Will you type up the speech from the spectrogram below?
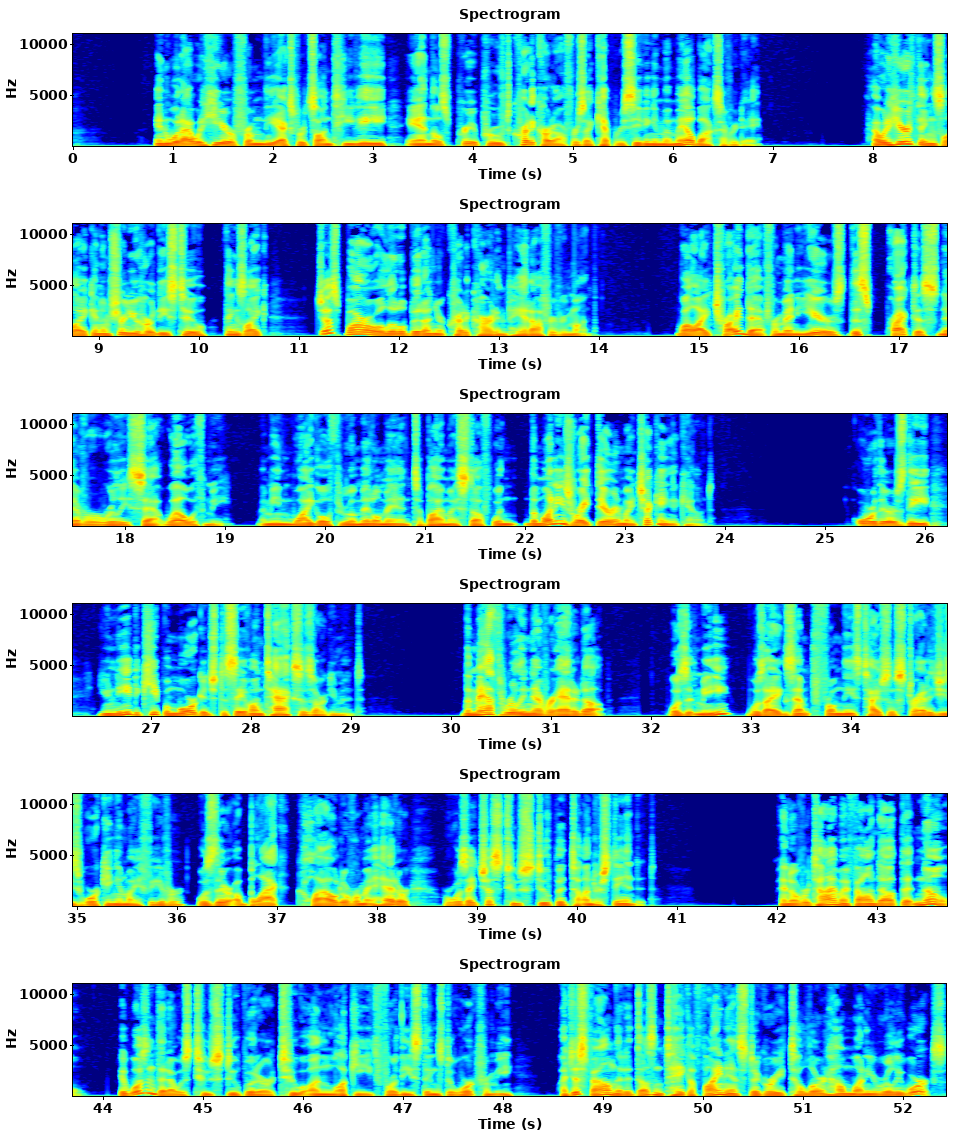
and what I would hear from the experts on TV and those pre-approved credit card offers I kept receiving in my mailbox every day. I would hear things like, and I'm sure you heard these too, things like, just borrow a little bit on your credit card and pay it off every month. While I tried that for many years, this practice never really sat well with me. I mean, why go through a middleman to buy my stuff when the money's right there in my checking account? Or there's the you need to keep a mortgage to save on taxes argument. The math really never added up. Was it me? Was I exempt from these types of strategies working in my favor? Was there a black cloud over my head or or was I just too stupid to understand it? And over time I found out that no. It wasn't that I was too stupid or too unlucky for these things to work for me. I just found that it doesn't take a finance degree to learn how money really works.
